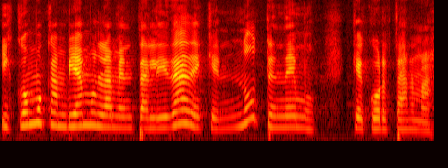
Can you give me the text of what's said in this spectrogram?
¿Y cómo cambiamos la mentalidad de que no tenemos que cortar más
